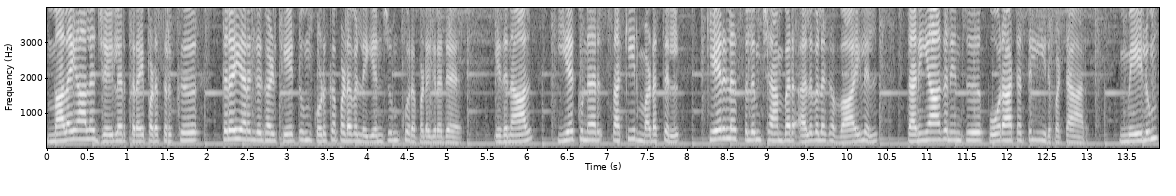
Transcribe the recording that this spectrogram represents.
மலையாள ஜெயிலர் திரைப்படத்திற்கு திரையரங்குகள் கேட்டும் கொடுக்கப்படவில்லை என்றும் கூறப்படுகிறது. இதனால் இயக்குனர் சக்கீர் மடத்தில் கேரள பிலிம் சாம்பர் அலுவலக வாயிலில் தனியாக நின்று போராட்டத்தில் ஈடுபட்டார். மேலும்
